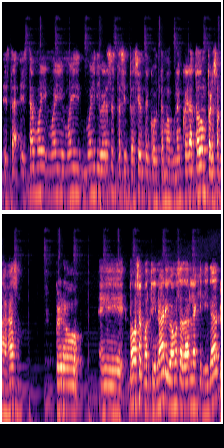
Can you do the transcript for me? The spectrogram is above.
está, está muy, muy, muy, muy diversa esta situación de Cuauhtémoc Blanco. Era todo un personajazo. Pero eh, vamos a continuar y vamos a darle agilidad.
